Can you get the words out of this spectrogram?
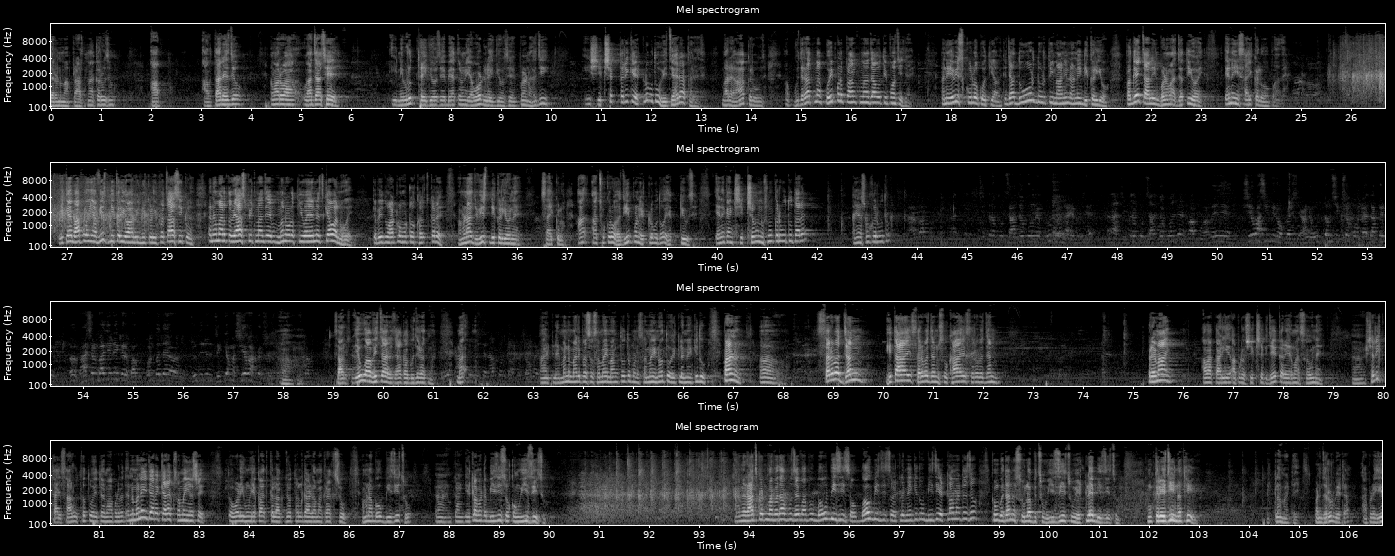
ચરણમાં પ્રાર્થના કરું છું. આપ આવતા રહેજો. અમારો આ વાજા છે એ નિવૃત્ત થઈ ગયો છે, બે ત્રણ એવોર્ડ લઈ ગયો છે, પણ હજી એ શિક્ષક તરીકે એટલું બધું વિચાર્યા કરે છે. મારે આ કરવું છે. ગુજરાતના કોઈ પણ પ્રાંતમાં જાઓ તે પહોંચી જાય. અને એવી સ્કૂલો ગોતી આવે કે જ્યાં દૂર દૂરથી નાની નાની દીકરીઓ પગે ચાલીને ભણવા જતી હોય, એને એ સાયકલો અપાવે. એ કહે, બાપુ, અહીંયા વીસ દીકરીઓ આવી નીકળી, પચાસ દીકરી અને અમારે તો વ્યાસપીઠના જે મનોરથી હોય એને જ કહેવાનું હોય કે, ભાઈ, તું આટલો મોટો ખર્ચ કરે, હમણાં જ વીસ દીકરીઓને સાયકલો. આ આ છોકરો હજી પણ એટલો બધો એક્ટિવ છે. એને કાંઈક શિક્ષણનું શું કરવું હતું તારે? અહીંયા શું કરવું હતું શિબિરો હા સારું. એવું આ વિચાર છે, આખા ગુજરાતમાં. હા, એટલે મને મારી પાસે સમય માંગતો હતો, પણ સમય નહોતો, એટલે મેં કીધું, પણ સર્વજન હિતાય, સર્વજન સુખાય, સર્વજન પ્રેમાય. આવા કાર્ય આપણો શિક્ષક જે કરે, એમાં સૌને શરીક થાય, સારું થતું હોય તો એમાં આપણે બધા અને મને જ્યારે ક્યારેક સમય હશે, તો વળી હું એકાદ કલાક જો તલગાડામાં રાખશું હમણાં બહુ બિઝી છું કારણ કે એટલા માટે બિઝી છું કે હું ઇઝી છું. મને રાજકોટમાં બધા પૂછે, બાપુ, બહુ બિઝી છો, બહુ બિઝી છો. એટલે મેં કીધું બિઝી એટલા માટે છું કે હું બધાને સુલભ છું ઇઝી છું, એટલે બિઝી છું. હું ક્રેઝી નથી. એટલા માટે. પણ જરૂર બેટા, આપણે એ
